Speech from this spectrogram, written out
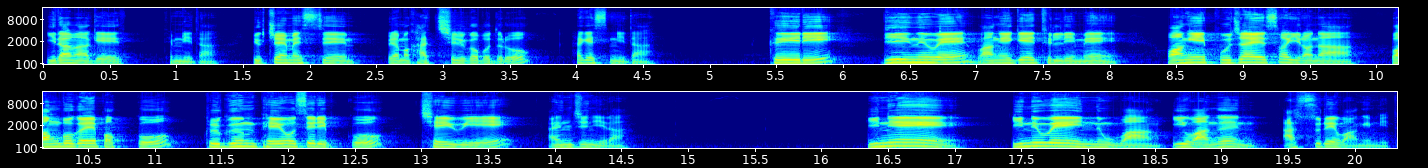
일어나게 됩니다. 6절 말씀 우리 한번 같이 읽어보도록 하겠습니다. 그 일이 니느웨 왕에게 들림에 왕이 보좌에서 일어나 왕복을 벗고 굵은 베옷을 입고 제 위에 앉으니라. 니느웨 니느웨에 있는 왕, 이 왕은 아수르의 왕입니다.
